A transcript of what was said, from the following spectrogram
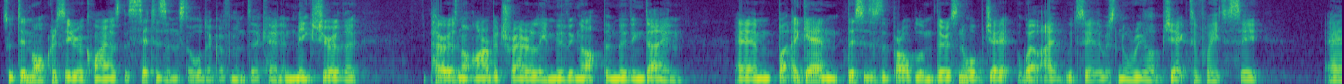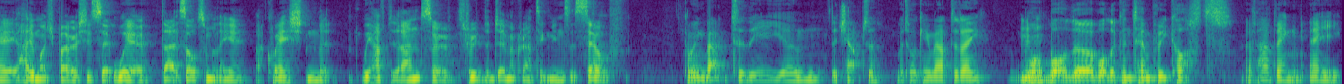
So democracy requires the citizens to hold their government to account and make sure that power is not arbitrarily moving up and moving down. Um, but again, this is the problem. There is no object. Well, I would say there was no real objective way to say uh, how much power should sit where. That's ultimately a, a question that we have to answer through the democratic means itself. Coming back to the um, the chapter we're talking about today, Mm-hmm. what what are the what are the contemporary costs of having a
